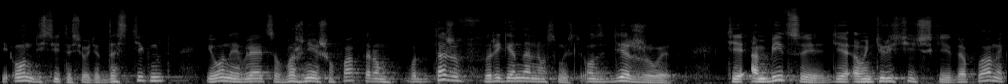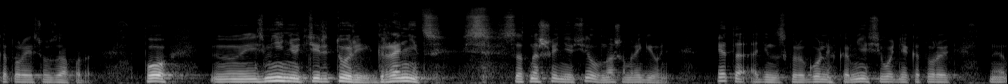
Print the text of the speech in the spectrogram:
и он действительно сегодня достигнут, и он является важнейшим фактором, вот даже в региональном смысле. Он сдерживает те амбиции, те авантюристические да, планы, которые есть у Запада, по изменению территорий, границ, соотношению сил в нашем регионе. Это один из краеугольных камней сегодня, который э,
